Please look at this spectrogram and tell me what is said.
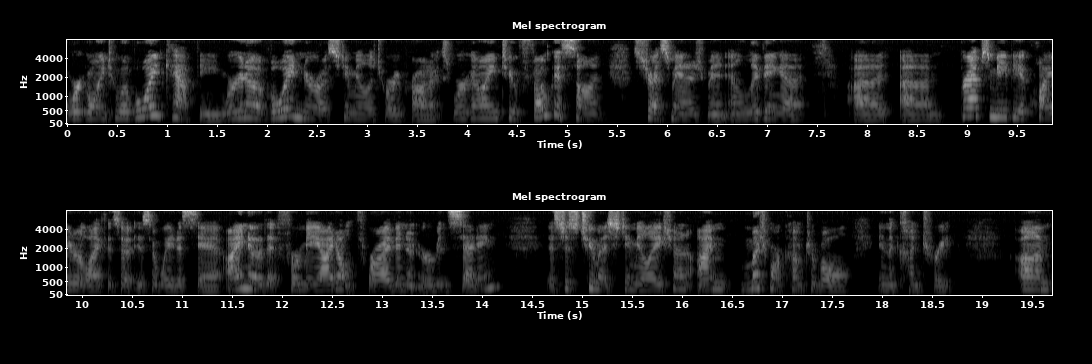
we're going to avoid caffeine. We're going to avoid neurostimulatory products. We're going to focus on stress management and living a, um, perhaps maybe a quieter life is a, is a way to say it. I know that for me, I don't thrive in an urban setting. It's just too much stimulation. I'm much more comfortable in the country. Um,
